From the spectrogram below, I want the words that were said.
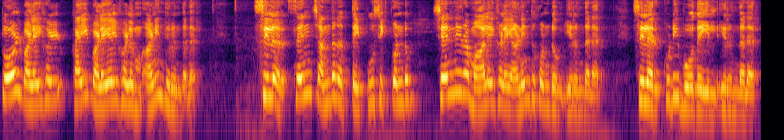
தோள் வளைகள் கை வளையல்களும் அணிந்திருந்தனர். சிலர் செஞ்சந்தனத்தை பூசிக்கொண்டும் செந்நிற மாலைகளை அணிந்து கொண்டும் இருந்தனர். சிலர் குடிபோதையில் இருந்தனர்.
